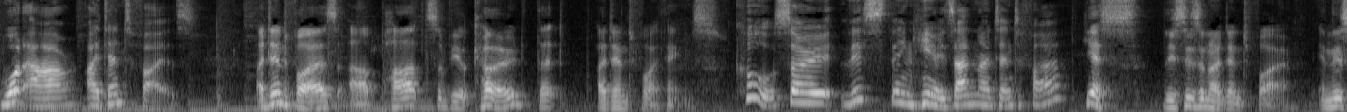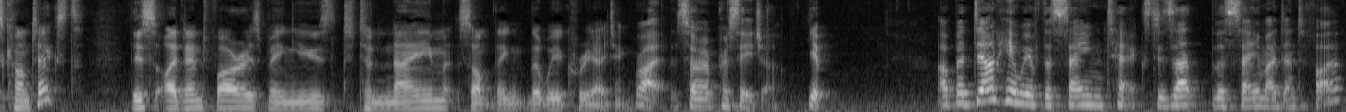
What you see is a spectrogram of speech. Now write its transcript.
What are identifiers? Identifiers are parts of your code that identify things. Cool. So this thing here, is that an identifier? Yes, this is an identifier. In this context, this identifier is being used to name something that we're creating. Right, so a procedure. Yep. Uh, but down here we have the same text. Is that the same identifier?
